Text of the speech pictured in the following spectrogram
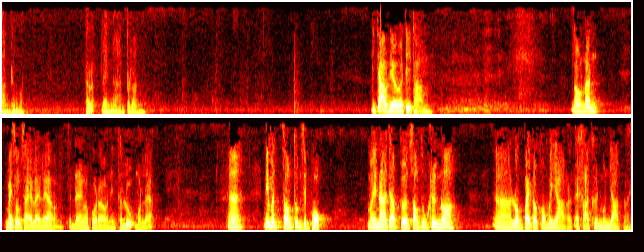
ลังทั้งหมดแรงงานพลัง เจ้าเดียวที่ถาม นอกนั้นไม่สงสัยอะไรแล้ว แสดงว่าพวกเรานี่ทะลุหมดแล้วฮะนี่มันสองทุ่มสิบหกไม่น่าจะเกินสองทุ่มครึ่งเนาะลงไปก็คงไม่ยากไอ้ขาขึ้นมันยากหน่อย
